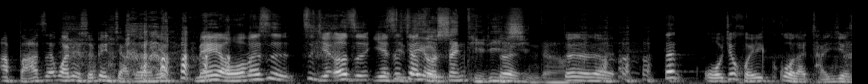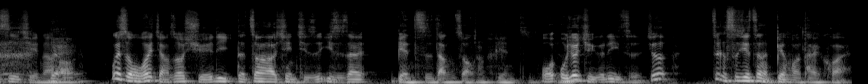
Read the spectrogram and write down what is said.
阿爸在外面随便讲的，没有，我们是自己儿子也是这样有身体力行的，对对对。但我就回过来谈一件事情了哈，为什么我会讲说学历的重要性其实一直在贬值当中？贬值。我我就举个例子，就是这个世界真的变化太快。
